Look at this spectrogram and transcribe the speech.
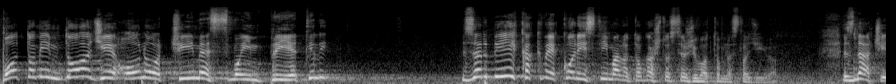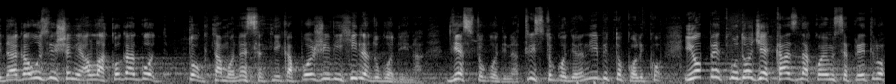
Potom im dođe ono čime smo im prijetili, Zar bi ikakve koristi imalo toga što se životom naslađivali? Znači da ga uzvišeni Allah koga god tog tamo nesretnika poživi hiljadu godina, 200 godina, 300 godina, nije bitno koliko, i opet mu dođe kazna kojom se prijetilo,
